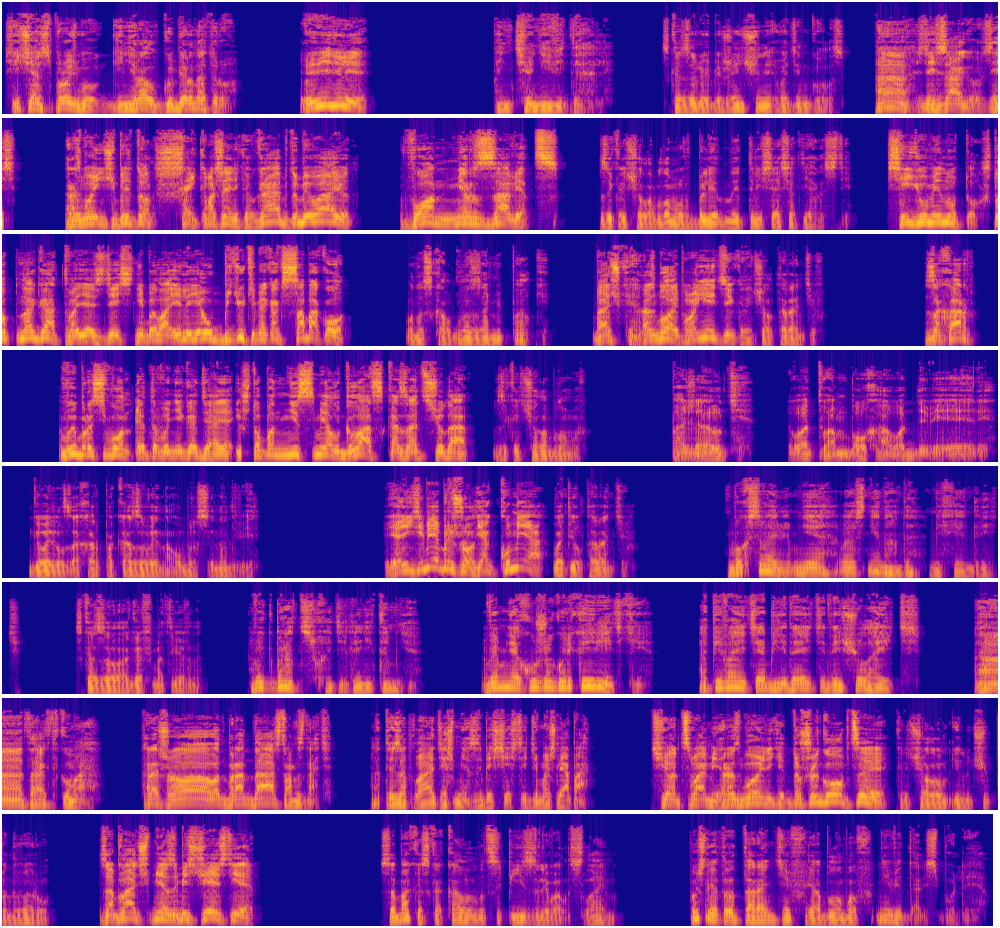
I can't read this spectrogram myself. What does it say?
Сейчас просьбу генерал-губернатору. Вы видели? — Мы ничего не видали, — сказали обе женщины в один голос. — А, здесь заговор, здесь разбойничий притон, шайка мошенников, грабят, убивают. — Вон, мерзавец! — закричал Обломов, бледный, трясясь от ярости. — Сию минуту, чтоб нога твоя здесь не была, или я убью тебя, как собаку! Он искал глазами палки. — Бачки, разбой, помогите! — кричал Тарантьев. — Захар, выбрось вон этого негодяя, и чтоб он не смел глаз сказать сюда! — закричал Обломов. — Пожалуйте, вот вам бог, а вот двери, — говорил Захар, показывая на образ и на дверь. — Я не к тебе пришел, я к куме! — вопил Тарантьев. — Бог с вами, мне вас не надо, Михаил Андреевич, — сказала Агафья Матвеевна. — Вы к братцу ходили, а не ко мне. Вы мне хуже горькой редьки. Опиваете, объедаете, да еще лаете. — А, так-то, кума. Хорошо, вот брат даст вам знать. А ты заплатишь мне за бесчестие, Дима Шляпа. Черт с вами, разбойники, душегубцы! — кричал он, идучи по двору. — Заплатишь мне за бесчестие! Собака скакала на цепи и заливалась лаем. После этого Тарантьев и Обломов не видались более.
